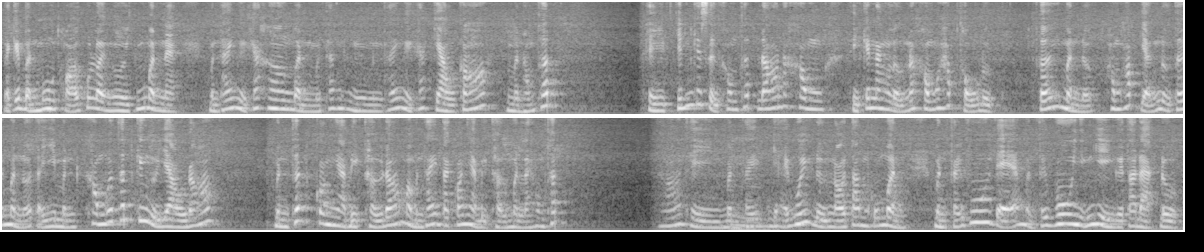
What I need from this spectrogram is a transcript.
là cái bệnh muôn thuở của loài người chúng mình nè. Mình thấy người khác hơn mình mình thấy mình thấy người khác giàu có mình không thích thì chính cái sự không thích đó nó không thì cái năng lượng nó không có hấp thụ được tới mình được không hấp dẫn được tới mình nữa tại vì mình không có thích cái người giàu đó. Mình thích con nhà biệt thự đó mà mình thấy người ta có nhà biệt thự mình lại không thích. Đó thì mình ừ. phải giải quyết được nội tâm của mình. Mình phải vui vẻ mình phải vui những gì người ta đạt được.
